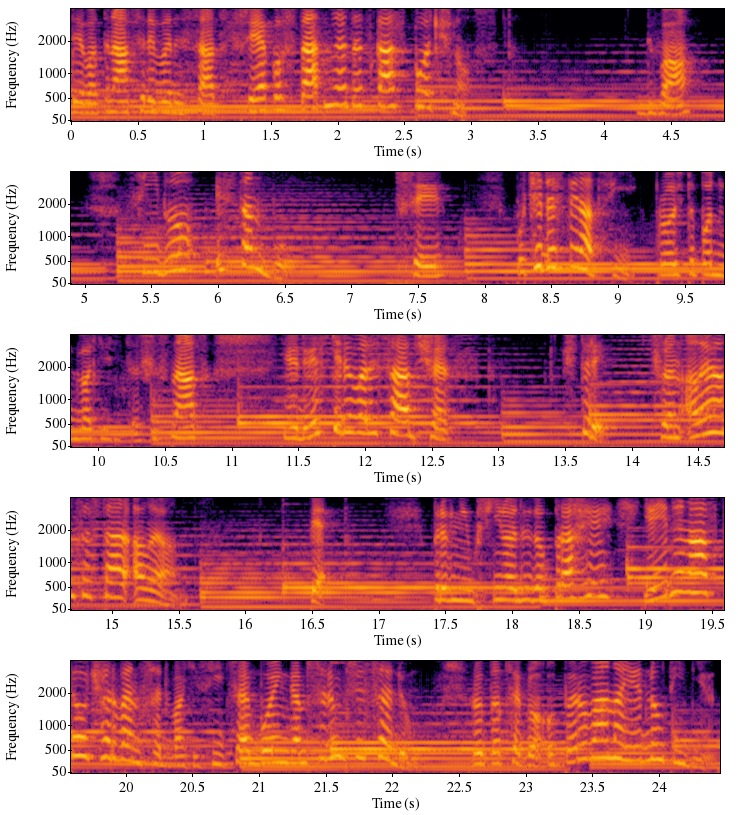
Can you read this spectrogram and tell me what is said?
1993 jako státní letecká společnost. 2. Sídlo Istanbul. 3. Počet destinací pro listopad 2016 je 296. 4. Člen Aliance Star Alliance. 5. První přílet do Prahy je 11. července 2000 Boeingem 737. Rotace byla operována jednou týdně.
